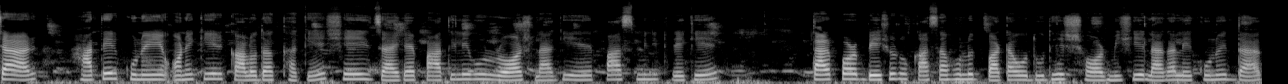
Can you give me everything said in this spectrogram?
চার, হাতের কোণে অনেকের কালো দাগ থাকে। সেই জায়গায় পাতিলেবুর রস লাগিয়ে পাঁচ মিনিট রেখে তারপর বেসন ও কাঁচা হলুদ বাটা ও দুধের স্বর মিশিয়ে লাগালে কোনোই দাগ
